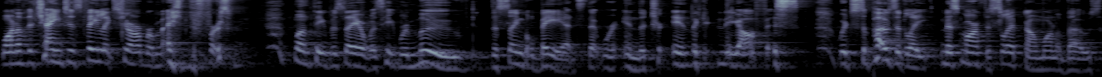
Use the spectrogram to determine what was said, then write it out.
One of the changes Felix Yarborough made the first month he was there was he removed the single beds that were in the, in the, in the office, which supposedly Miss Martha slept on one of those,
